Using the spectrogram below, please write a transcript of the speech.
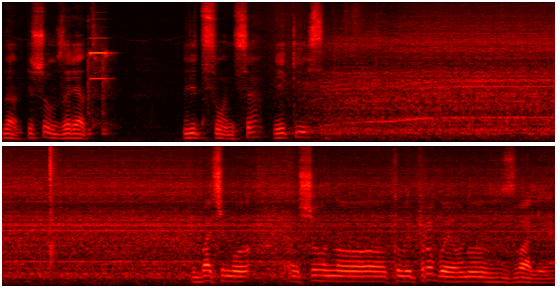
Да, пішов заряд від сонця якийсь. Бачимо, що воно, коли пробує, воно звалює.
